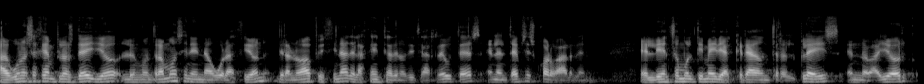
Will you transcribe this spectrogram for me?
Algunos ejemplos de ello lo encontramos en la inauguración de la nueva oficina de la agencia de noticias Reuters en el Times Square Garden, el lienzo multimedia creado en Terrell Place, en Nueva York,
